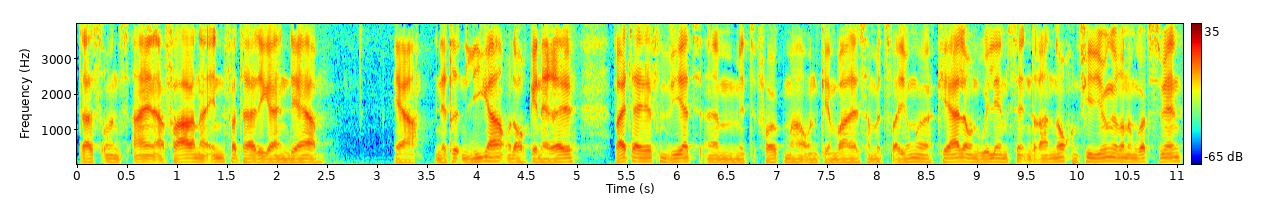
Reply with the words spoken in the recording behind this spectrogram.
dass uns ein erfahrener Innenverteidiger in der ja, in der dritten Liga und auch generell weiterhelfen wird. Ähm, mit Volkmar und Gembales haben wir zwei junge Kerle und Williams hinten dran noch und viel jüngeren, um Gottes Willen.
